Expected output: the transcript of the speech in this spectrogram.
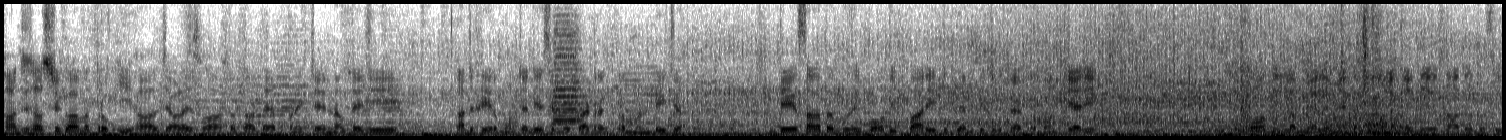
ਹਾਂਜੀ, ਸਤਿ ਸ਼੍ਰੀ ਅਕਾਲ ਮਿੱਤਰੋ, ਕੀ ਹਾਲ ਚਾਲ ਹੈ? ਸਵਾਗਤ ਹੈ ਤੁਹਾਡੇ ਆਪਣੇ ਚੈਨਲ ਤੇ ਜੀ। ਅੱਜ ਫੇਰ ਪਹੁੰਚਿਆ ਜੀ ਅਸੀਂ ਮੋਗਾ ਟਰੈਕਟਰ ਮੰਡੀ 'ਚ। ਦੇਖ ਸਕਦੇ ਹੋ ਤੁਸੀਂ, ਬਹੁਤ ਹੀ ਭਾਰੀ ਦੀ ਗਿਣਤੀ 'ਚ ਟਰੈਕਟਰ ਪਹੁੰਚਿਆ ਜੀ। ਬਹੁਤ ਹੀ ਲੰਮੇ ਲੰਮੇ ਕਨਾਲ ਲੱਗੇ, ਦੇਖ ਸਕਦੇ ਹੋ ਤੁਸੀਂ।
